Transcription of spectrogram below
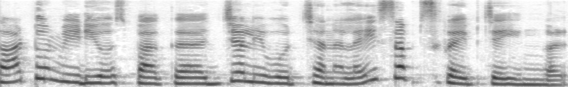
கார்ட்டூன் வீடியோஸ் பார்க்க ஜாலிவுட் சேனலை சப்ஸ்கிரைப் செய்யுங்கள்.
